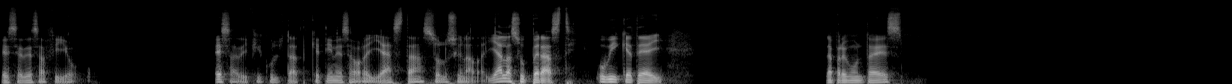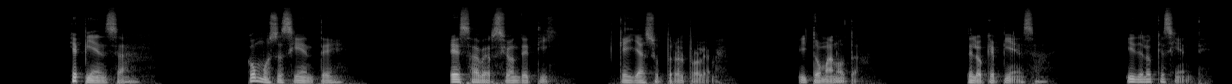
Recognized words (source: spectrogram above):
ese desafío, esa dificultad que tienes ahora ya está solucionada, ya la superaste, ubíquete ahí. La pregunta es, ¿qué piensa? ¿Cómo se siente esa versión de ti que ya superó el problema? Y toma nota de lo que piensa y de lo que siente.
